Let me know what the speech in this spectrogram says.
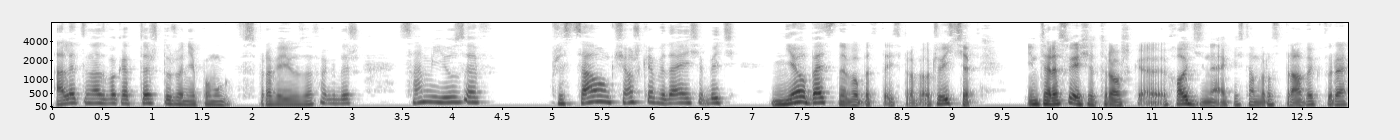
ale ten adwokat też dużo nie pomógł w sprawie Józefa, gdyż sam Józef przez całą książkę wydaje się być nieobecny wobec tej sprawy. Oczywiście interesuje się troszkę, chodzi na jakieś tam rozprawy, które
